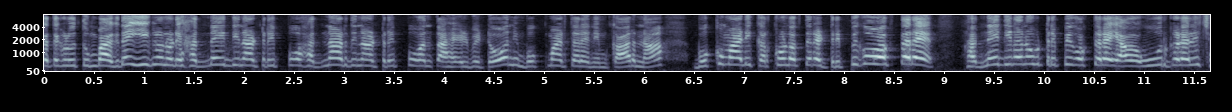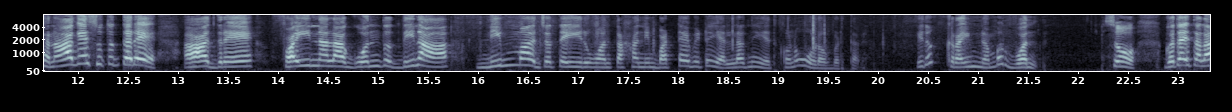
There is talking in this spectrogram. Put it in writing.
ಕಥೆಗಳು ತುಂಬಾ ಆಗಿದೆ. ಈಗಲೂ ನೋಡಿ ಹದಿನೈದು ದಿನ ಟ್ರಿಪ್ಪು, ಹದಿನಾರು ದಿನ ಟ್ರಿಪ್ಪು ಅಂತ ಹೇಳ್ಬಿಟ್ಟು ನಿಮ್ ಬುಕ್ ಮಾಡ್ತಾರೆ ನಿಮ್ ಕಾರ್ನ ಬುಕ್ ಮಾಡಿ ಕರ್ಕೊಂಡು ಹೋಗ್ತಾರೆ ಟ್ರಿಪ್ಪಿಗೂ ಹೋಗ್ತಾರೆ. ಹದಿನೈದು ದಿನನೂ ಟ್ರಿಪ್ಪಿಗೆ ಹೋಗ್ತಾರೆ. ಯಾವ ಊರುಗಳಲ್ಲಿ ಚೆನ್ನಾಗೇ ಸುತ್ತುತ್ತಾರೆ. ಆದ್ರೆ ಫೈನಲ್ ಆಗಿ ಒಂದು ದಿನ ನಿಮ್ಮ ಜೊತೆ ಇರುವಂತಹ ನಿಮ್ ಬಟ್ಟೆ ಬಿಟ್ಟು ಎಲ್ಲದನ್ನೂ ಎತ್ಕೊಂಡು ಓಡೋಗ್ಬಿಡ್ತಾರೆ. ಇದು ಕ್ರೈಮ್ ನಂಬರ್ ಒನ್ ಸೊ ಗೊತ್ತಾಯ್ತಲ್ಲ?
